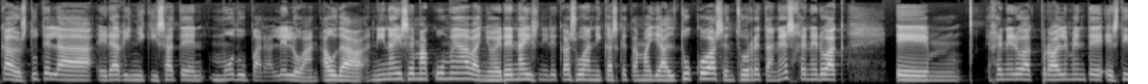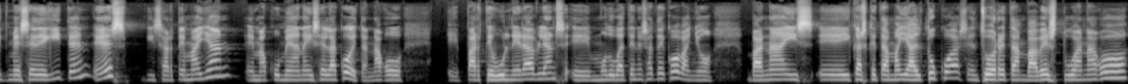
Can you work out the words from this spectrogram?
claro, ez dutela eraginik izaten modu paraleloan. Hau da, ni naiz emakumea, baino ere naiz nire kasuan ikasketa maila altukoa, zentzu horretan, ez? Generoak em, generoak probablemente ez dit mesede egiten, ez? Gizarte mailan emakumea naizelako eta nago e, parte vulnerablean e, modu baten esateko, baino ba naiz e, ikasketa maila altukoa, zentzu horretan babestua nago,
